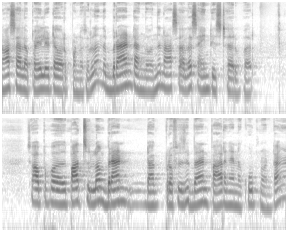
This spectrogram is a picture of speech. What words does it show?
நாசாவில் பைலட்டாக ஒர்க் பண்ண சொல்ல அந்த பிராண்ட் அங்கே வந்து நாசாவில் சயின்டிஸ்ட்டாக இருப்பார். ஸோ அப்போ பார்த்து சொல்லலாம் பிராண்ட் டாக் ப்ரொஃபஸர் பிராண்ட் பாருங்கள் என்னை கூட்டின்னு வந்துட்டாங்க.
